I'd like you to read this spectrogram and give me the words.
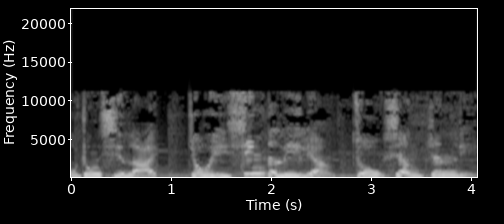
误中醒来，就会以新的力量走向真理。”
